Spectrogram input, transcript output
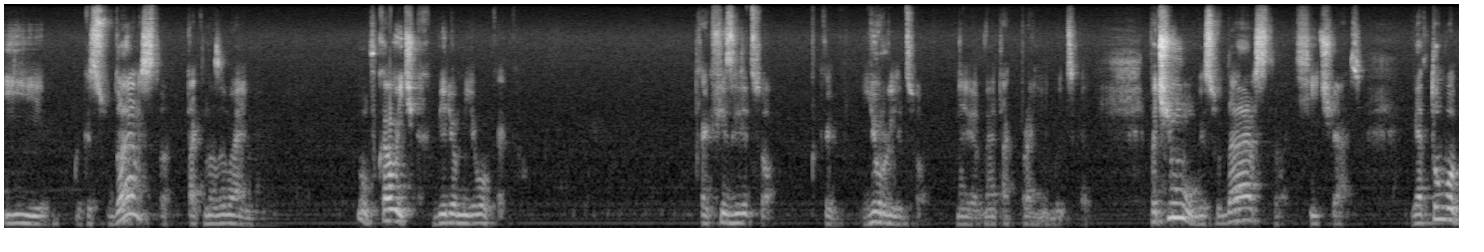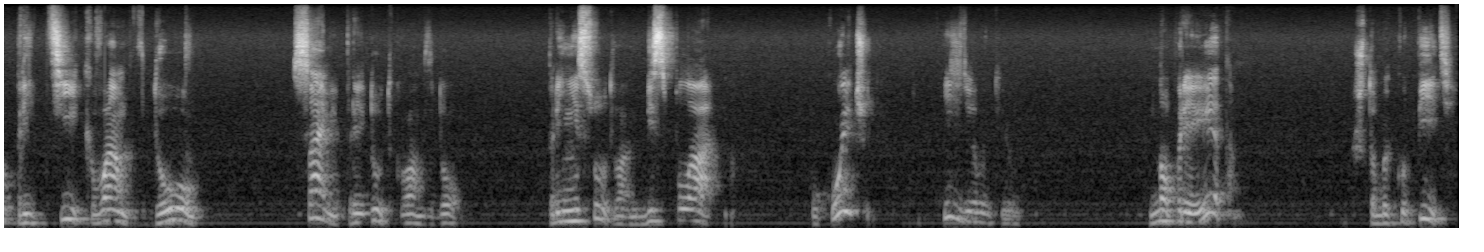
и государство, так называемое, ну, в кавычках, берем его как, как физлицо, как юрлицо, наверное, так правильно будет сказать. Почему государство сейчас готово прийти к вам в дом, сами придут к вам в дом, принесут вам бесплатно укольчик и сделают его. Но при этом, чтобы купить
